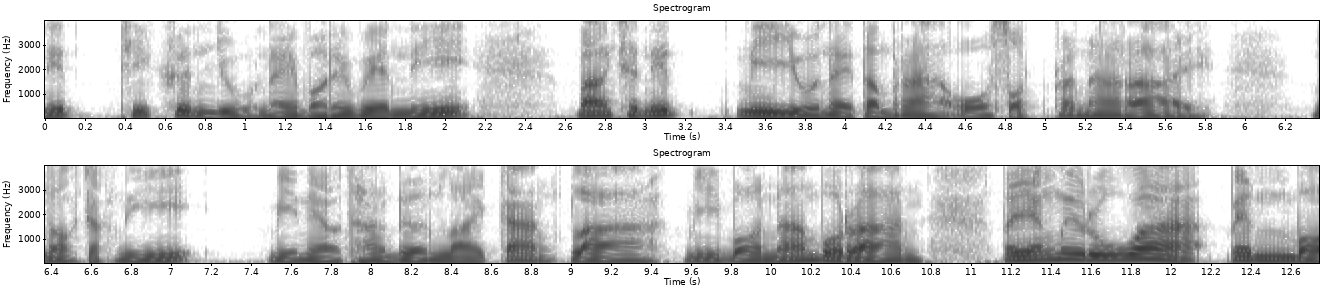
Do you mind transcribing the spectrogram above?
นิดที่ขึ้นอยู่ในบริเวณนี้ บางชนิดมีอยู่ในตำราโอสถพระนารายณ์นอกจากนี้มีแนวทางเดินลายก้างปลา มีบ่อน้ำโบราณ แต่ยังไม่รู้ว่าเป็นบ่อ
